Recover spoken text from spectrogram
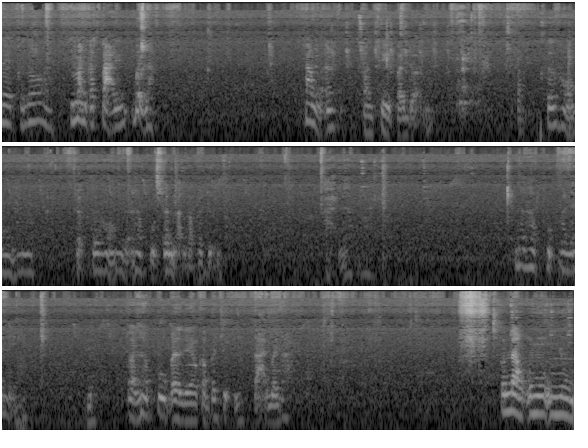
นก็ช่วยปลืกนะปลืกใช่ไหมมันบุกแล้วเด็กก็ด้มันก็ตายเบิดละทั้งอันตอนที่ไปเดินคือหองจะคือหองเดี๋ยวเราพูดกันหลังกับไปถึงตายแล้วนั่นเราพูดมาแล้เดียวตอนเราพูดไปเดียวกับไปถึงตายไปละก็นั่งอุ่นอุ่น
